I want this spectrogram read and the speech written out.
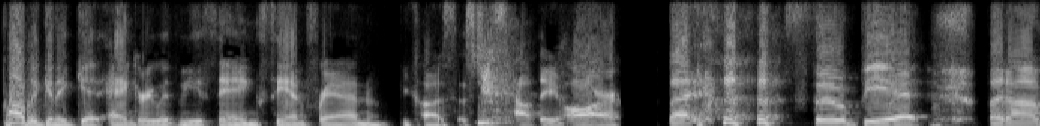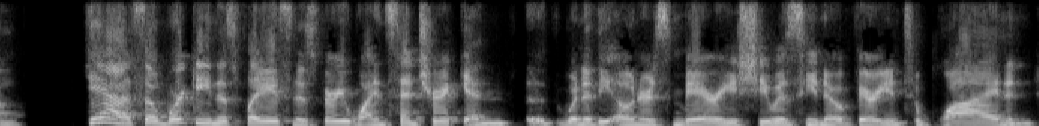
Probably going to get angry with me saying San Fran because that's just how they are but so be it. But um, yeah, so working in this place and it's very wine centric. And uh, one of the owners, Mary, she was, you know, very into wine and,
